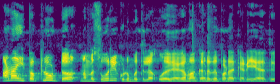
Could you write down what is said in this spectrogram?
ஆனால் இப்போ ப்ளூட்டோ நம்ம சூரிய குடும்பத்தில் ஒரு கிரகமாக கருதப்பட கிடையாது.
